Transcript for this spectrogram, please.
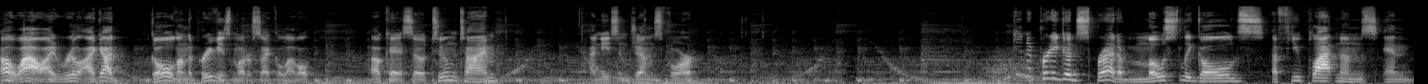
Oh, wow, I real I got gold on the previous motorcycle level. Okay, so Tomb Time. I need some gems for. I'm getting a pretty good spread of mostly golds, a few platinums, and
